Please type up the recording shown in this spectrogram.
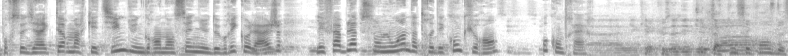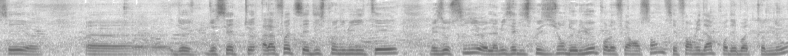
Pour ce directeur marketing d'une grande enseigne de bricolage, les Fab Labs sont loin d'être des concurrents, au contraire. Il y a quelques années déjà, la conséquence de ces euh, à la fois de ses disponibilités, mais aussi euh, la mise à disposition de lieux pour le faire ensemble. C'est formidable pour des boîtes comme nous,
